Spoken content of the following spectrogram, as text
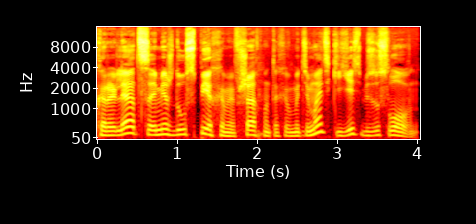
Корреляция между успехами в шахматах и в математике есть, безусловно.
